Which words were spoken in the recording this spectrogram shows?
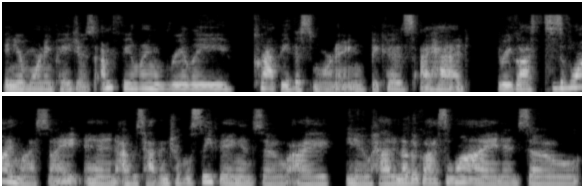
in your morning pages, I'm feeling really crappy this morning because I had three glasses of wine last night and I was having trouble sleeping. And so I, you know, had another glass of wine. And so,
